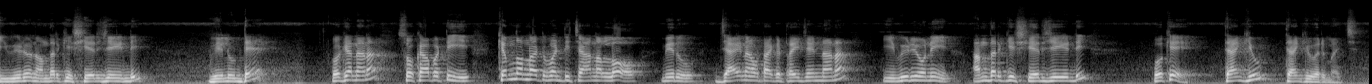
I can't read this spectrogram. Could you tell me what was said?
ఈ వీడియోని అందరికీ షేర్ చేయండి. వీలుంటే. ఓకేనా సో కాబట్టి కింద ఉన్నటువంటి ఛానల్లో మీరు జాయిన్ అవ్వటానికి ట్రై చేయండి నాన్న. ఈ వీడియోని అందరికీ షేర్ చేయండి. Okay? Thank you. Thank you very much.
